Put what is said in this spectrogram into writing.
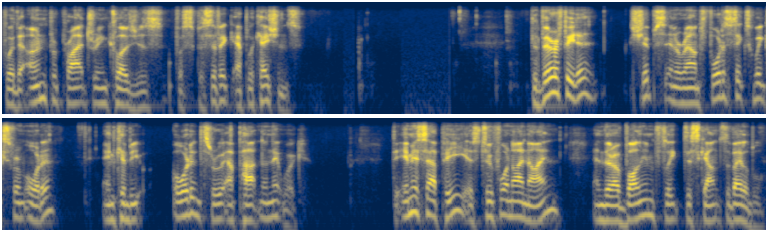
for their own proprietary enclosures for specific applications. The veRFIDa ships in around four to six weeks from order and can be ordered through our partner network. The MSRP is 2499 and there are volume fleet discounts available.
